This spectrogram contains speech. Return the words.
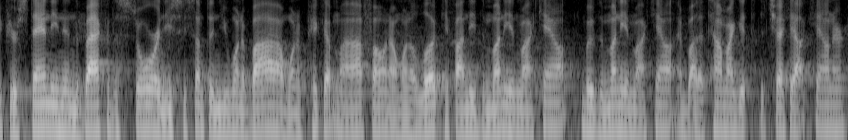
If you're standing in the back of the store and you see something you want to buy, I want to pick up my iPhone. I want to look if I need the money in my account, move the money in my account, and by the time I get to the checkout counter,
